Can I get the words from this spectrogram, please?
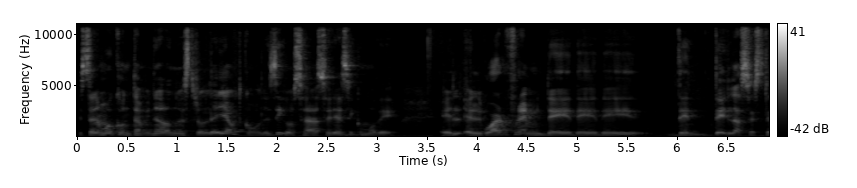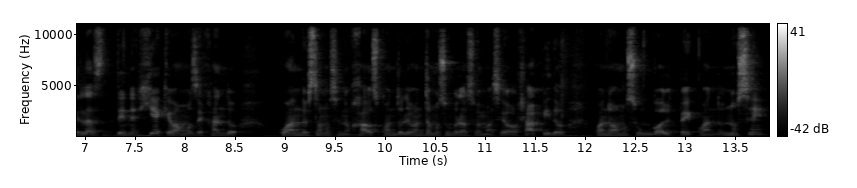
estaría muy contaminado nuestro layout, como les digo. O sea, sería así como de el, el wireframe de, de, de, las estelas de energía que vamos dejando cuando estamos enojados, cuando levantamos un brazo demasiado rápido, cuando damos un golpe, cuando no sé.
